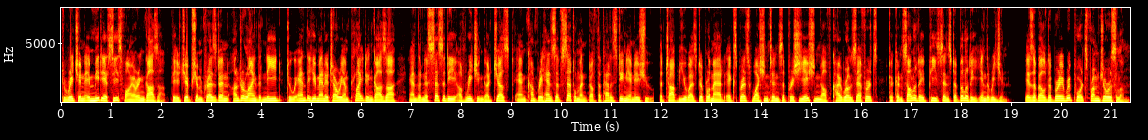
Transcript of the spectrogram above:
to reach an immediate ceasefire in Gaza. The Egyptian president underlined the need to end the humanitarian plight in Gaza and the necessity of reaching a just and comprehensive settlement of the Palestinian issue. The top U.S. diplomat expressed Washington's appreciation of Cairo's efforts to consolidate peace and stability in the region. Isabel Debris reports from Jerusalem.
